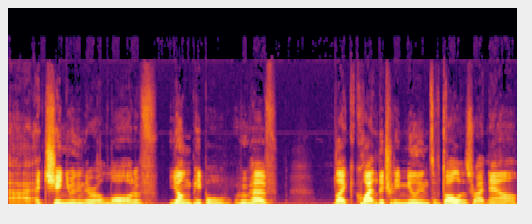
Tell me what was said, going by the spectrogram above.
I genuinely think there are a lot of young people who have like quite literally millions of dollars right now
